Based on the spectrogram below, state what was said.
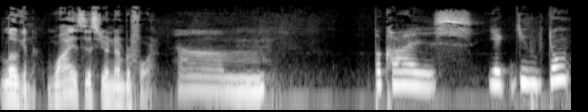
Logan, why is this your number four? Um, because you you don't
